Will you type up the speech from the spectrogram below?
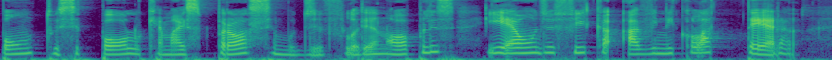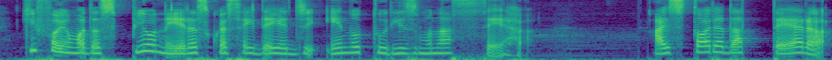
ponto, esse polo que é mais próximo de Florianópolis e é onde fica a vinícola Terra, que foi uma das pioneiras com essa ideia de enoturismo na serra. A história da Terra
